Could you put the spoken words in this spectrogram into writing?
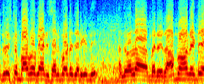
అదృష్టం బాగోగా ఆయన చనిపోవడం జరిగింది. అందువల్ల మరి రామ్మోహన్ అంటే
